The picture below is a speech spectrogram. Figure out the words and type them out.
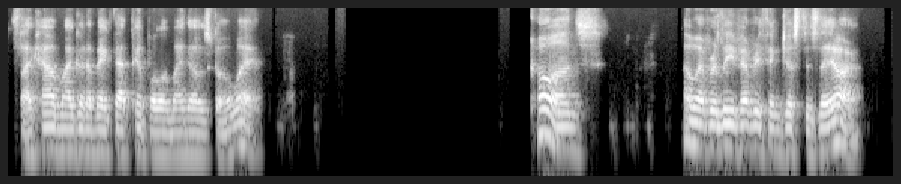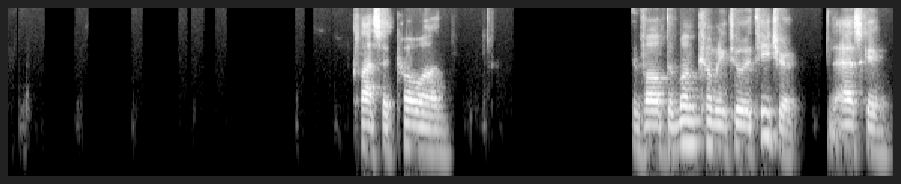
It's like, how am I going to make that pimple on my nose go away? Koans, however, leave everything just as they are. classic koan involved a monk coming to a teacher and asking,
